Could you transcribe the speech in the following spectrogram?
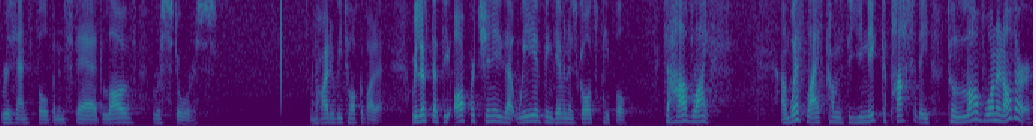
resentful, but instead, love restores. And how did we talk about it? We looked at the opportunity that we have been given as God's people to have life. And with life comes the unique capacity to love one another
